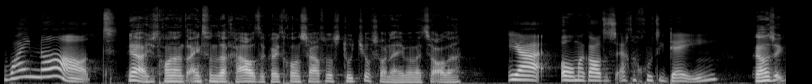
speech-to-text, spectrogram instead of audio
why not? Ja, als je het gewoon aan het eind van de dag haalt, dan kan je het gewoon s'avonds als toetje of zo nemen met z'n allen. Ja, oh my god, dat is echt een goed idee. Trouwens, ik,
